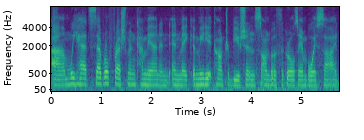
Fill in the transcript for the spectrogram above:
Um, we had several freshmen come in and, and make immediate contributions on both the girls and boys side.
